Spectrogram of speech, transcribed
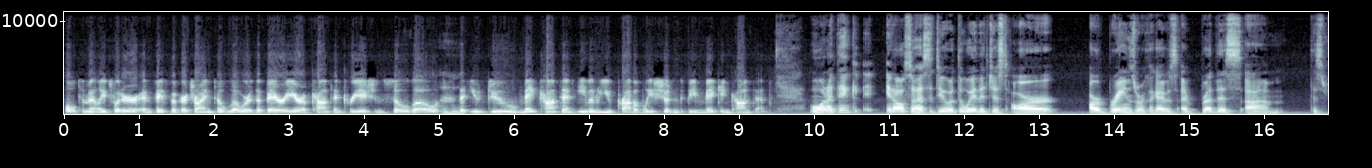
ultimately Twitter and Facebook are trying to lower the barrier of content creation so low mm-hmm. that you do make content even when you probably shouldn't be making content. Well, and I think it also has to do with the way that just our our brains work. Like I was I read this um, this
